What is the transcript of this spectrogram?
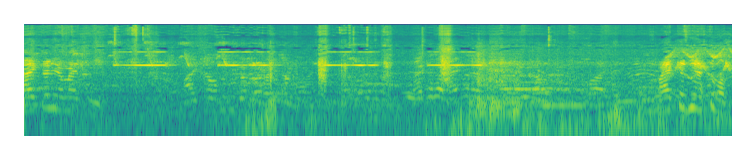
মাইকটা নিয়ে মাইক নিয়ে। মাইকটা নিয়ে আসতে পারো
